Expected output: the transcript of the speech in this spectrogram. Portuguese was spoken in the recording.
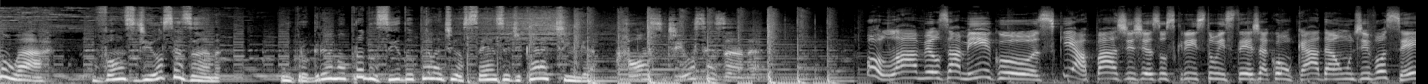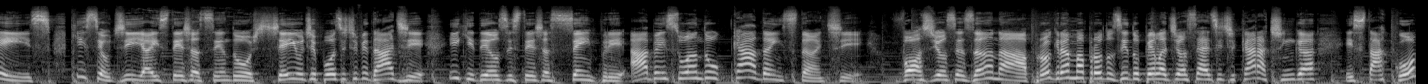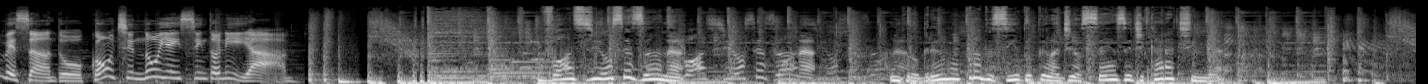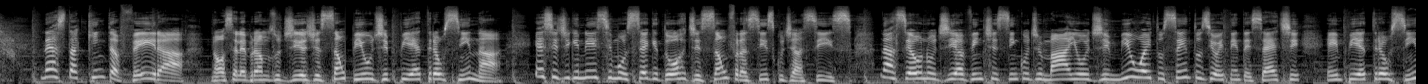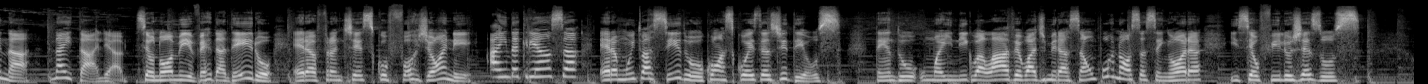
No ar, Voz Diocesana, um programa produzido pela Diocese de Caratinga. Voz Diocesana. Olá, meus amigos! Que a paz de Jesus Cristo esteja com cada um de vocês. Que seu dia esteja sendo cheio de positividade e que Deus esteja sempre abençoando cada instante. Voz Diocesana, programa produzido pela Diocese de Caratinga, está começando. Continue em sintonia. Voz Diocesana. Voz Diocesana. Um programa produzido pela Diocese de Caratinga. Nesta quinta-feira, nós celebramos o dia de São Pio de Pietrelcina. Esse digníssimo seguidor de São Francisco de Assis nasceu no dia 25 de maio de 1887 em Pietrelcina, na Itália. Seu nome verdadeiro era Francesco Forgione. Ainda criança, era muito assíduo com as coisas de Deus, tendo uma inigualável admiração por Nossa Senhora e seu filho Jesus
